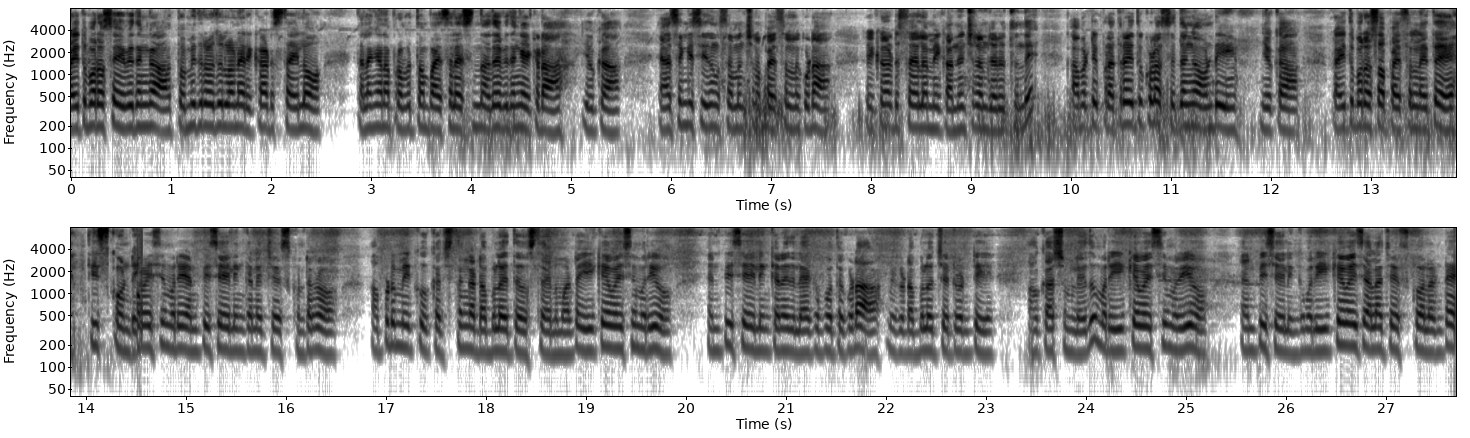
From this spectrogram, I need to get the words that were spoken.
రైతు భరోసా ఏ విధంగా తొమ్మిది రోజుల్లోనే రికార్డు స్థాయిలో తెలంగాణ ప్రభుత్వం పైసలు వేసింది అదేవిధంగా ఇక్కడ ఈ యొక్క యాసంగి సీజన్కి సంబంధించిన పైసలను కూడా రికార్డు స్థాయిలో మీకు అందించడం జరుగుతుంది. కాబట్టి ప్రతి రైతు కూడా సిద్ధంగా ఉండి ఈ యొక్క రైతు భరోసా పైసలను అయితే తీసుకోండి. కేవైసీ మరియు ఎన్పిసిఐ లింక్ అనేది చేసుకుంటారో అప్పుడు మీకు ఖచ్చితంగా డబ్బులు అయితే వస్తాయన్నమాట. ఈ కేవైసీ మరియు ఎన్పిసిఐ లింక్ అనేది లేకపోతే కూడా మీకు డబ్బులు వచ్చేటువంటి అవకాశం లేదు. మరి ఈ కేవైసీ మరియు ఎన్పిసిఐ లింక్ మరి ఈ కేవైసీ ఎలా చేసుకోవాలంటే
